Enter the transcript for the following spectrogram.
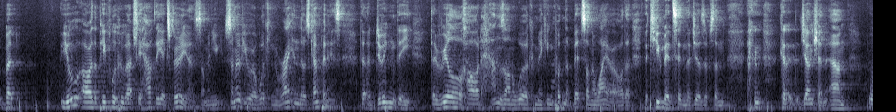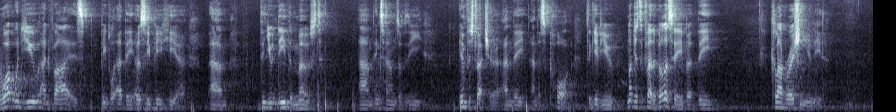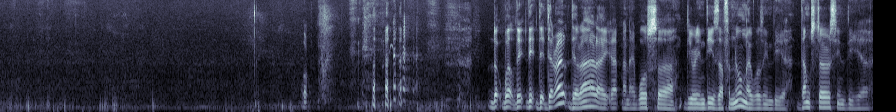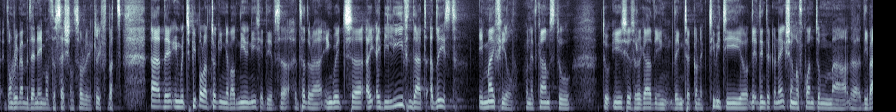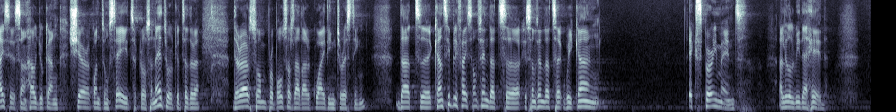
But you are the people who actually have the experience. I mean, you, some of you are working right in those companies that are doing the the real hard hands-on work making putting the bits on the wire or the, the qubits in the Josephson junction. Um, what would you advise people at the OCP here um, that you need the most um, in terms of the infrastructure and the, and the support to give you not just the credibility but the collaboration you need? The, well, the, the, there are there are, I, uh, and I was uh, during this afternoon. I was in the uh, downstairs in the. Uh, I don't remember the name of the session. Sorry, Cliff, but uh, in which people are talking about new initiatives, uh, etc. In which I, I believe that at least in my field, when it comes to to issues regarding the interconnectivity or the, the interconnection of quantum uh, uh, devices and how you can share quantum states across a network, etc. There are some proposals that are quite interesting that uh, can simplify something that uh, is something that uh, we can experiment a little bit ahead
